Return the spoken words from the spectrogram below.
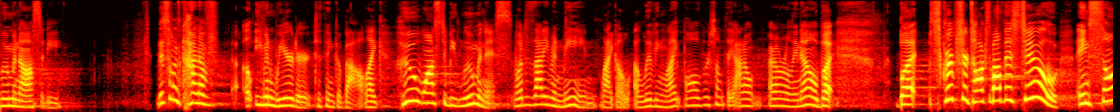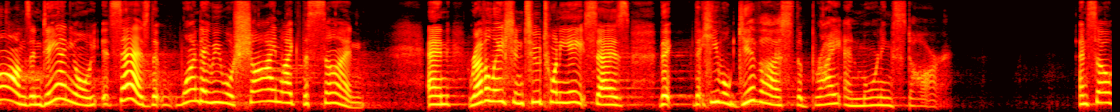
luminosity. This one's kind of even weirder to think about. Like, who wants to be luminous? What does that even mean? Like a, a living light bulb or something? I don't, I don't really know. But, but scripture talks about this too. In Psalms and Daniel, it says that one day we will shine like the sun. And Revelation 2:28 says that, that he will give us the bright and morning star. And so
